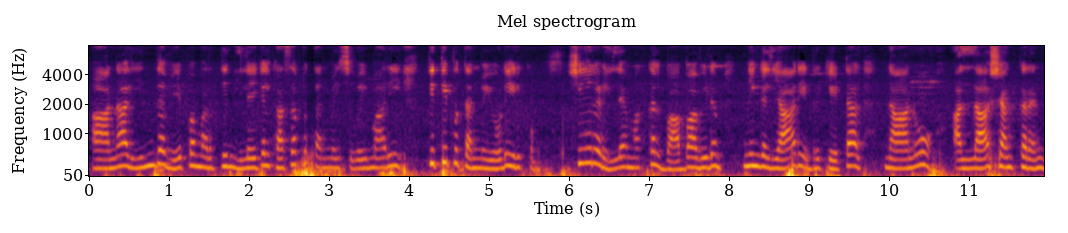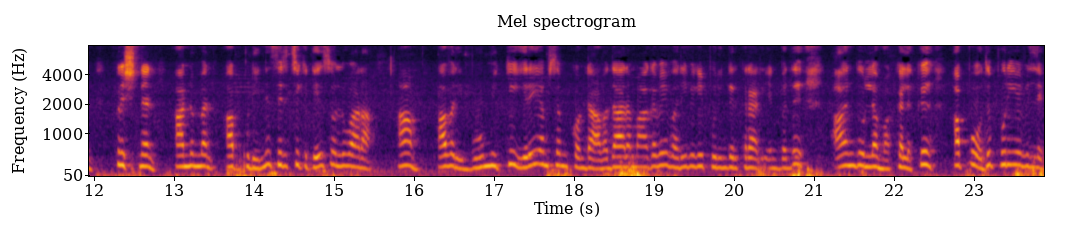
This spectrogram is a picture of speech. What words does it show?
ஆனால் இந்த வேப்ப மரத்தின் இலைகள் கசப்பு தன்மை சுவை மாறி தித்திப்பு தன்மையோடு இருக்கும். ஷீரடியில் மக்கள் பாபாவிடம் நீங்கள் யார்? என்று கேட்டால் நானும் அல்லா சங்கரன் கிருஷ்ணன் அனுமன் அப்படின்னு சிரிச்சுக்கிட்டே சொல்லுவாராம். ஆம் அவர் இப்பூமிக்கு இறையம்சம் கொண்ட அவதாரமாகவே வரிவகை புரிந்திருக்கிறார் என்பது அங்குள்ள மக்களுக்கு அப்போது புரியவில்லை.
